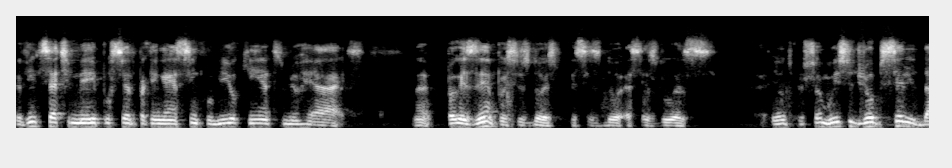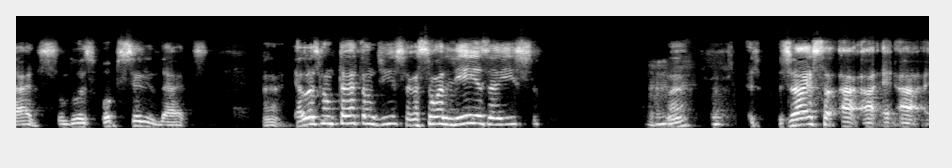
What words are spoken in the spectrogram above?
27,5% para quem ganha 5 mil, 500 mil reais. Né? Por exemplo, esses dois, esses do, essas duas, eu, eu, chamo isso de obscenidades, são duas obscenidades. Né? Elas não tratam disso, elas são alheias a isso. Né? Já essa, a, a, a,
